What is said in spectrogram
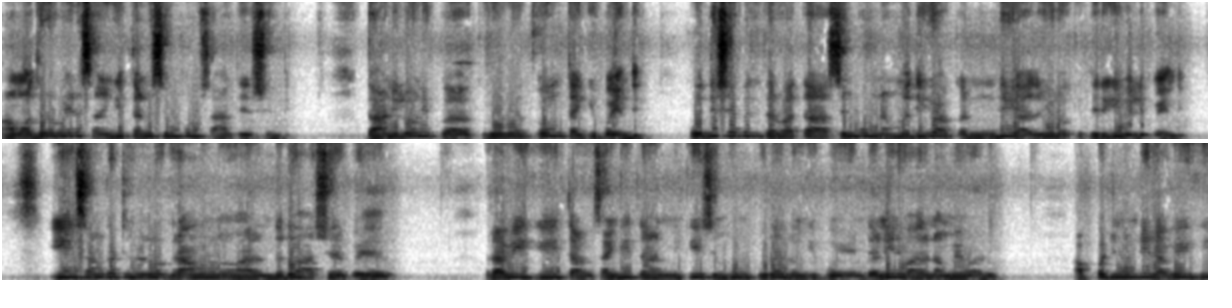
ఆ మధురమైన సంగీతాన్ని సింహం శాంతించింది దానిలోని క్రూరత్వం తగ్గిపోయింది. కొద్దిసేపటి తర్వాత సింహం నెమ్మదిగా అక్కడి నుండి అడవిలోకి తిరిగి వెళ్ళిపోయింది. ఈ సంఘటనలో గ్రామంలో వారందరూ ఆశ్చర్యపోయారు. రవికి తన సంగీతానికి సింహం కూడా లొంగిపోయిందని వారు నమ్మేవాడు అప్పటి నుండి రవికి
